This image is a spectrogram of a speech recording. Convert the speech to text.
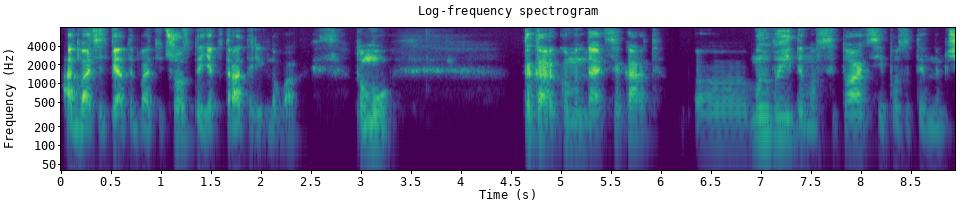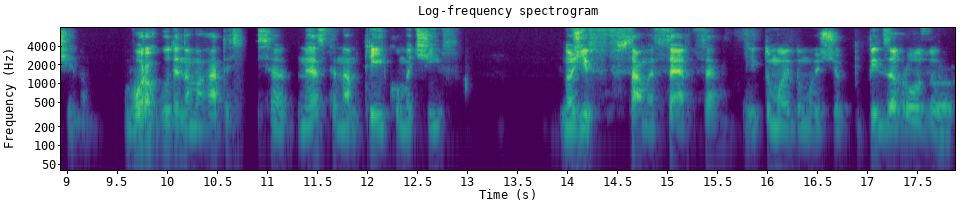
А 25-26 як втрата рівноваги. Тому така рекомендація карт. Е, Ми вийдемо з ситуації позитивним чином. Ворог буде намагатися нести нам трійку мечів, ножів саме серце, і тому я думаю, що під загрозою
